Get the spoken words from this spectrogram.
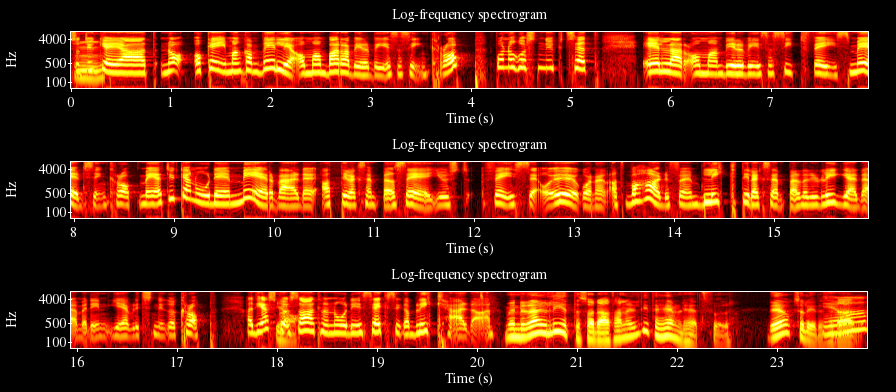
så Mm. tycker jag att no, okej, man kan välja om man bara vill visa sin kropp på något snyggt sätt, eller om man vill visa sitt face med sin kropp. Men jag tycker nog det är mervärde att till exempel se just face och ögonen, att vad har du för en blick till exempel när du ligger där med din jävligt snygga kropp. Att jag skulle Ja. sakna nog din sexiga blick här Dan. Men det där är ju lite sådär att han är lite hemlighetsfull. Det är också lite sådär. Ja.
